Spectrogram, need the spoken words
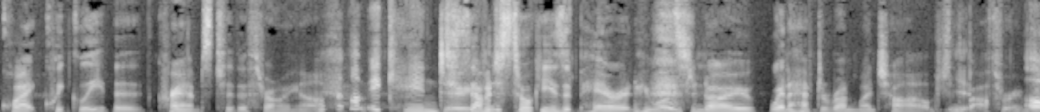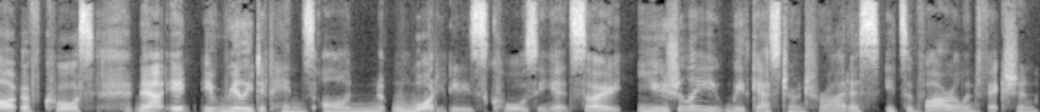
quite quickly, the cramps to the throwing up? Um, it can do. I'm just talking as a parent who wants to know when I have to run my child to the bathroom. Oh, of course. Now, it, it really depends on what it is causing it. So, usually with gastroenteritis, it's a viral infection.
